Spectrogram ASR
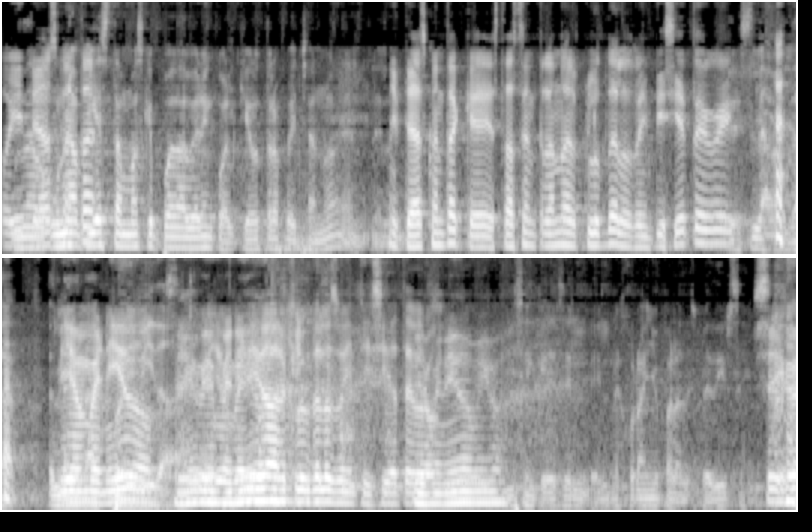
Oye, una, ¿te das una cuenta? fiesta más que pueda haber en cualquier otra fecha, ¿no? En- en la- Y te das cuenta que estás entrando al club de los 27, güey. Es la verdad. Bienvenido. Sí, bienvenido. bienvenido. al Club de los 27, bro. Bienvenido, amigo. Dicen que es el, el mejor año para despedirse. Sí, güey.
